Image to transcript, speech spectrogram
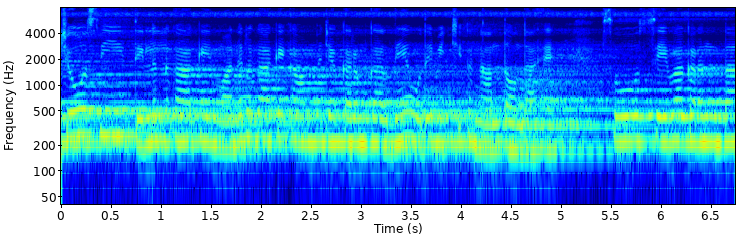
ਜੋ ਅਸੀਂ ਦਿਲ ਲਗਾ ਕੇ, ਮਨ ਲਗਾ ਕੇ ਕੰਮ ਜਾਂ ਕਰਮ ਕਰਦੇ ਹਾਂ, ਉਹਦੇ ਵਿੱਚ ਆਨੰਦ ਆਉਂਦਾ ਹੈ। ਸੋ ਸੇਵਾ ਕਰਨ ਦਾ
